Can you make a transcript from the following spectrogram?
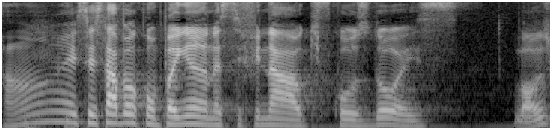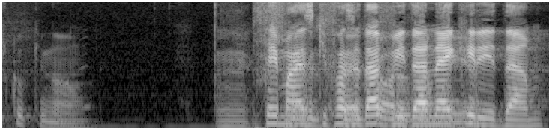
Ai, vocês estavam acompanhando esse final que ficou os dois? Lógico que não. Tem mais o que fazer da vida, da né, manhã. querida?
